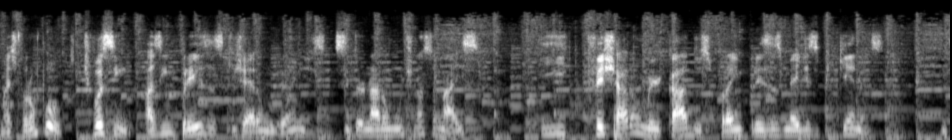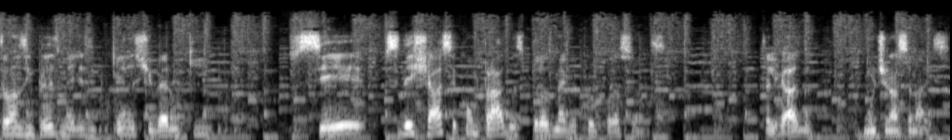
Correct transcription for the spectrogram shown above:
Mas foram poucos. Tipo assim, as empresas que já eram grandes se tornaram multinacionais e fecharam mercados para empresas médias e pequenas. Então as empresas médias e pequenas tiveram que se, se deixar ser compradas pelas megacorporações. Tá ligado? Multinacionais.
